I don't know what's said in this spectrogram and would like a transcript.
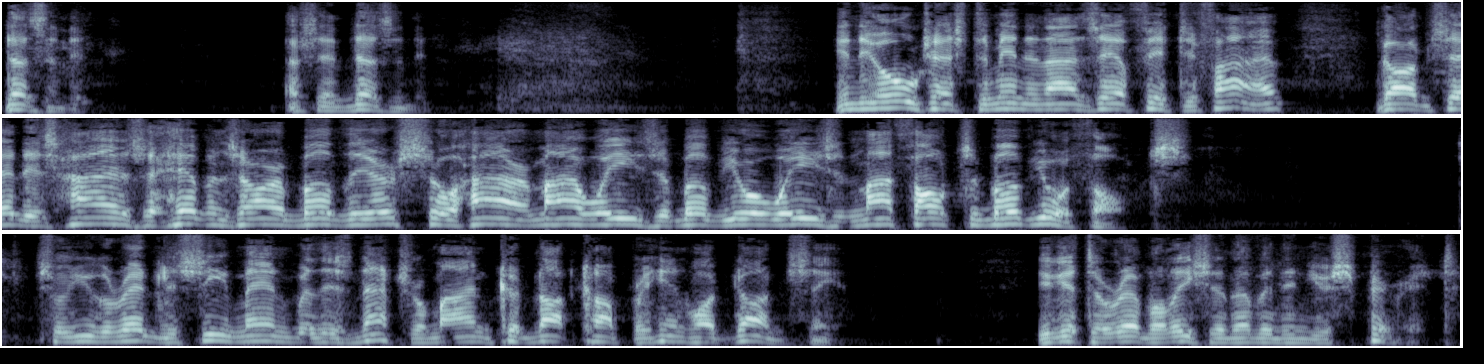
Doesn't it? I said, doesn't it? In the Old Testament, in Isaiah 55, God said, As high as the heavens are above the earth, so high are my ways above your ways, and my thoughts above your thoughts. So you can readily see man with his natural mind could not comprehend what God said. You get the revelation of it in your spirit.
